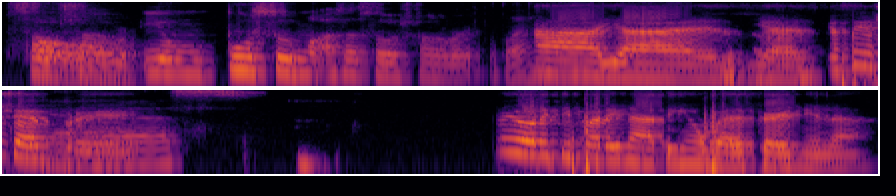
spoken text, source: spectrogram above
social, yung puso mo as a social worker. Parang, Ah, yes, yes. Kasi syempre, Yes. priority pa rin natin yung welfare nila.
